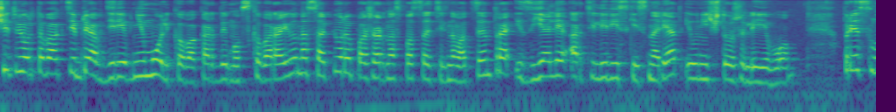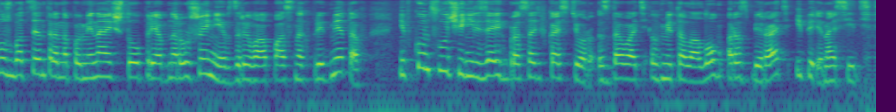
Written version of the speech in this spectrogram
4 октября в деревне Молькова Кардымовского района саперы пожарно-спасательного центра изъяли артиллерийский снаряд и уничтожили его. Пресс-служба центра напоминает, что при обнаружении взрывоопасных предметов ни в коем случае нельзя их бросать в костер, сдавать в металлолом, разбирать и переносить.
